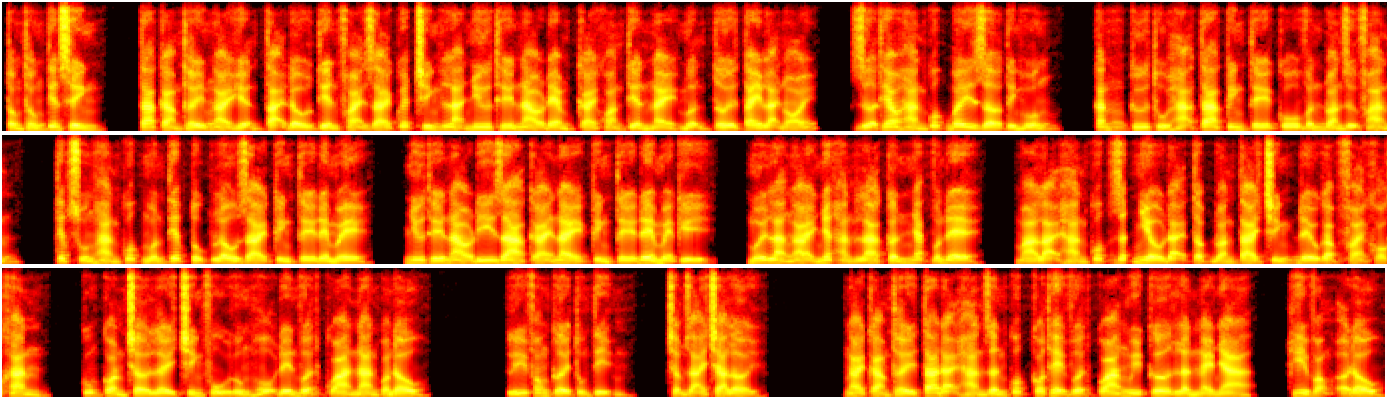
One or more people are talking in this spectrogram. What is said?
Tổng thống tiên sinh, ta cảm thấy ngài hiện tại đầu tiên phải giải quyết chính là như thế nào đem cái khoản tiền này mượn tới tay lại nói, dựa theo hàn quốc bây giờ tình huống, căn cứ thủ hạ ta kinh tế cố vấn đoàn dự phán, tiếp xuống hàn quốc muốn tiếp tục lâu dài kinh tế đê mê, như thế nào đi ra cái này kinh tế đê mê kỳ, mới là ngài nhất hẳn là cân nhắc vấn đề, mà lại hàn quốc rất nhiều đại tập đoàn tài chính đều gặp phải khó khăn, cũng còn chờ lấy chính phủ ủng hộ đến vượt qua nan quan đâu. Lý phong cười tủm tỉm, chậm rãi trả lời ngài cảm thấy ta đại hàn dân quốc có thể vượt qua nguy cơ lần này nha, hy vọng ở đâu?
